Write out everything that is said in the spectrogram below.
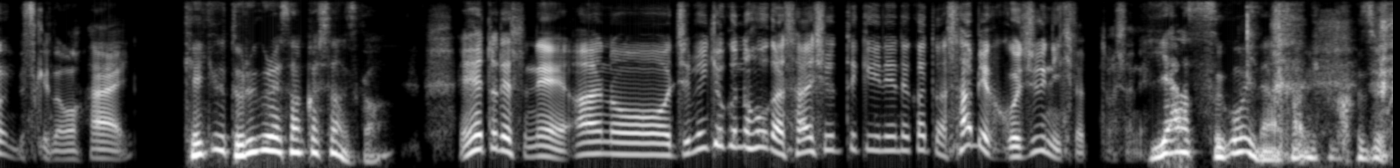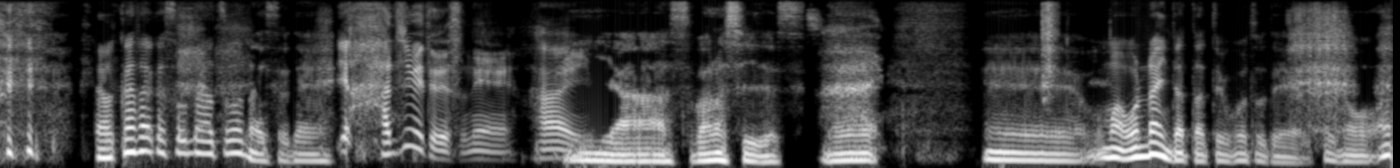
うんですけども、はい。結局どれぐらい参加したんですか？えーとですね、あのー事務局の方が最終的に連絡あったのは350人来たって言ってましたね。いやーすごいな、350。なかなかそんな集まらないですよね。いや、初めてですね。はい。いやー素晴らしいですね。はいえー、まあ、オンラインだったということで、その、あれ、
